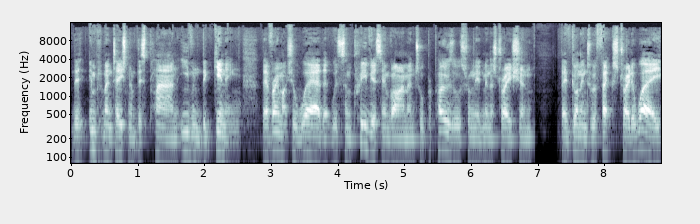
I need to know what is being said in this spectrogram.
the implementation of this plan even beginning. They're very much aware that with some previous environmental proposals from the administration, they've gone into effect straight away.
